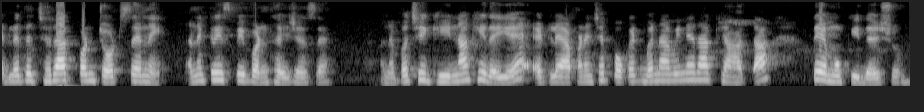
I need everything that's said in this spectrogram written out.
એટલે તે જરાક પણ ચોટશે નહીં અને ક્રિસ્પી પણ થઈ જશે. અને પછી ઘી નાખી દઈએ, એટલે આપણે જે પોકેટ બનાવીને રાખ્યા હતા, તે મૂકી દઈશું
